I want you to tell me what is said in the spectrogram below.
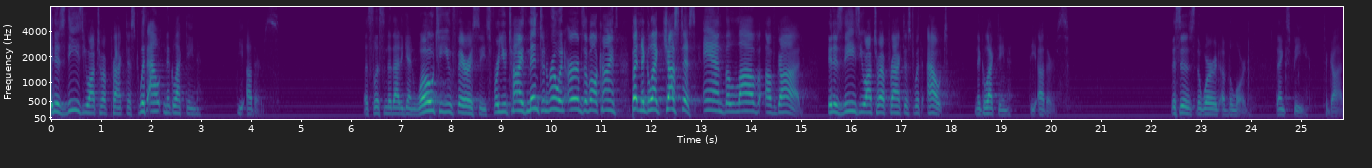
It is these you ought to have practiced without neglecting the others. Let's listen to that again. Woe to you, Pharisees, for you tithe mint and rue and herbs of all kinds but neglect justice and the love of God. It is these you ought to have practiced without neglecting the others. This is the word of the Lord. Thanks be to God.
